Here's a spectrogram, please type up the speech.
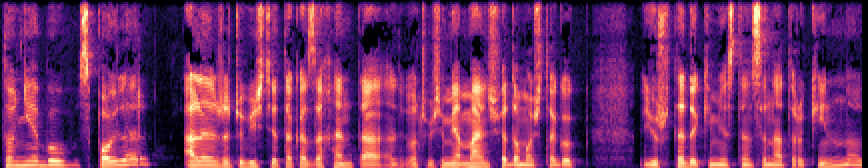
to nie był spoiler, ale rzeczywiście taka zachęta, oczywiście mając świadomość tego, już wtedy, kim jest ten senator Kin, no,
